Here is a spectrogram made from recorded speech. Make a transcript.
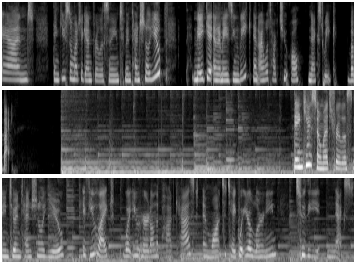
And thank you so much again for listening to Intentional You. Make it an amazing week, and I will talk to you all next week. Bye bye. Thank you so much for listening to Intentional You. If you liked what you heard on the podcast and want to take what you're learning to the next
